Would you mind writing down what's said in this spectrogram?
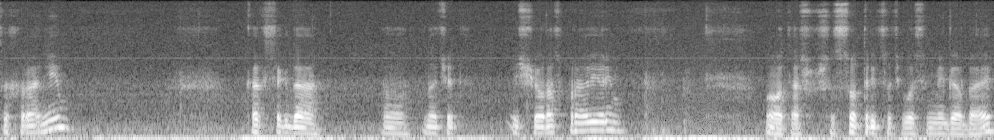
Сохраним. Как всегда, э, значит, еще раз проверим. Вот, аж 638 мегабайт.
